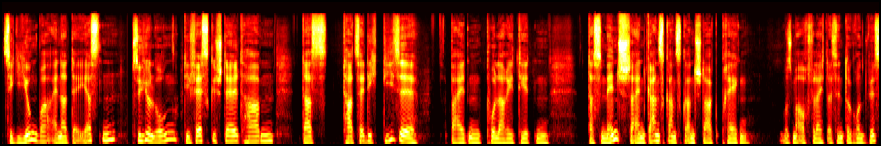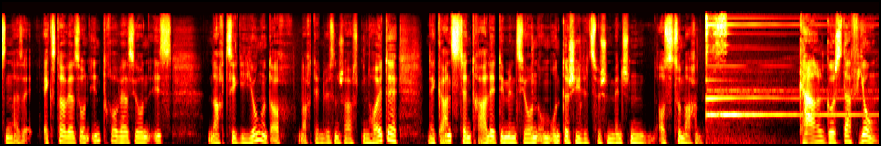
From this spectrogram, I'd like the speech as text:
C.G. Jung war einer der ersten Psychologen, die festgestellt haben, dass tatsächlich diese beiden Polaritäten das Menschsein ganz, ganz, ganz stark prägen. Muss man auch vielleicht als Hintergrund wissen. Also Extraversion, Introversion ist nach C.G. Jung und auch nach den Wissenschaften heute eine ganz zentrale Dimension, um Unterschiede zwischen Menschen auszumachen. Carl Gustav Jung.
